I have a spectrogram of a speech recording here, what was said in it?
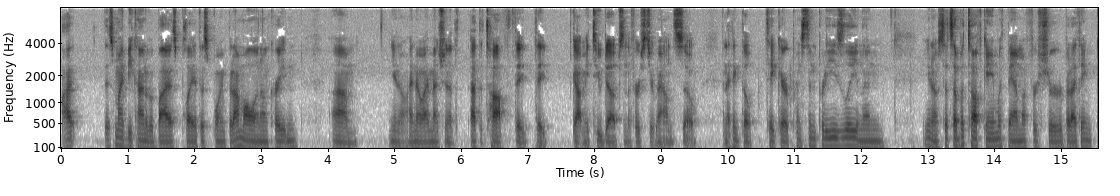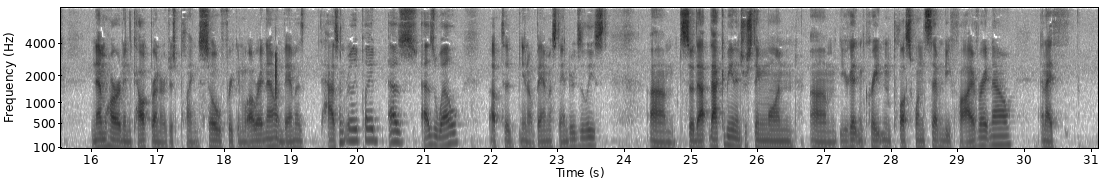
I this might be kind of a biased play at this point, but I'm all in on Creighton. Um, you know, I know I mentioned at the, at the top they they got me two dubs in the first two rounds, so and I think they'll take care of Princeton pretty easily, and then you know sets up a tough game with Bama for sure. But I think Nembhard and Kalkbrenner are just playing so freaking well right now, and Bama hasn't really played as as well up to you know Bama standards at least. Um, so that that could be an interesting one. Um, you're getting Creighton plus one seventy five right now, and I, th-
